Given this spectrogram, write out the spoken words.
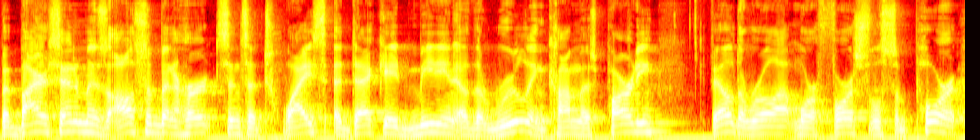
But buyer sentiment has also been hurt since a twice a decade meeting of the ruling Communist Party failed to roll out more forceful support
